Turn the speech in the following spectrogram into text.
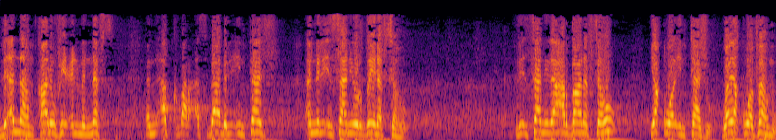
لأنهم قالوا في علم النفس أن أكبر أسباب الإنتاج أن الإنسان يرضي نفسه. الإنسان إذا أرضى نفسه يقوى إنتاجه ويقوى فهمه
